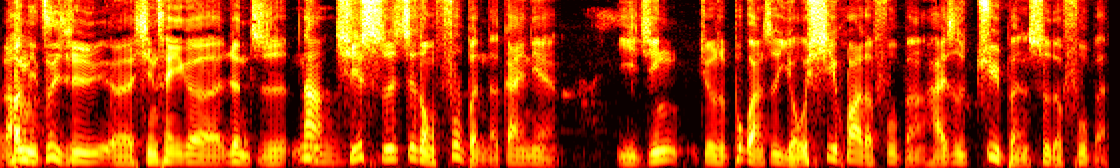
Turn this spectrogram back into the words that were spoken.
然后你自己去呃形成一个认知。那其实这种副本的概念，已经就是不管是游戏化的副本还是剧本式的副本，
